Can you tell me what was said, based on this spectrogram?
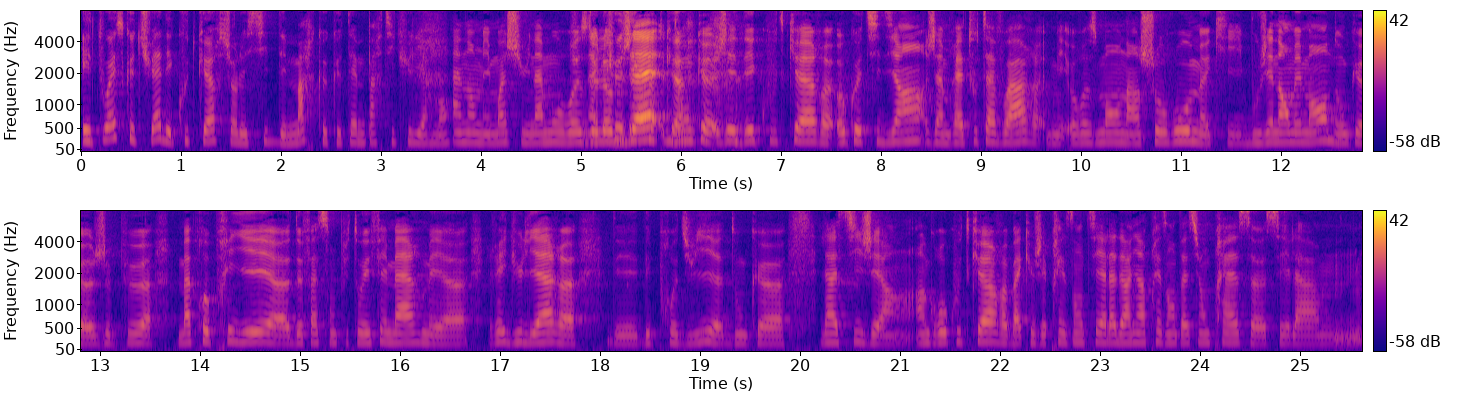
Et toi, est-ce que tu as des coups de cœur sur le site des marques que tu aimes particulièrement? Ah non, mais moi je suis une amoureuse de l'objet, donc j'ai des coups de cœur au quotidien. J'aimerais tout avoir, mais heureusement on a un showroom qui bouge énormément, donc je peux m'approprier de façon plutôt éphémère mais régulière des, des, produits. Donc là, si j'ai un, gros coup de cœur bah, que j'ai présenté à la dernière présentation presse, euh, c'est la, hum,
